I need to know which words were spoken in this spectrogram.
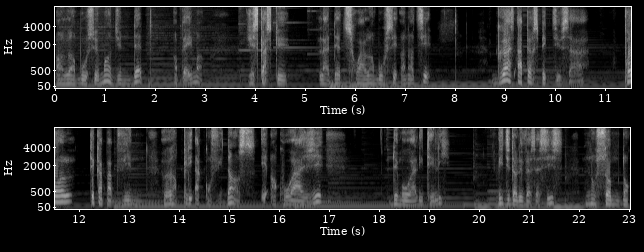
en remboursement d'une dette en paiement, jusqu'à ce que la dette soit remboursée en entier. Grâce à perspective ça, Paul était capable de rempli à confidence et encouragé de moralité. Il dit dans le verset 6, nous sommes donc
